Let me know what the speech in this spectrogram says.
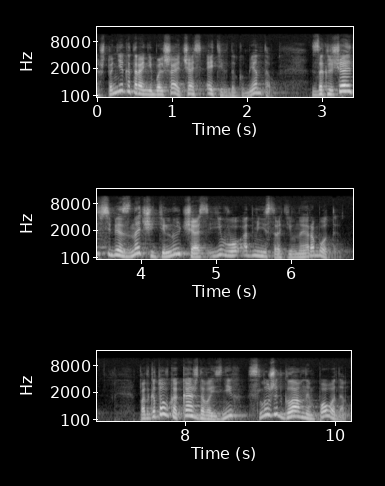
что некоторая небольшая часть этих документов заключает в себе значительную часть его административной работы. Подготовка каждого из них служит главным поводом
